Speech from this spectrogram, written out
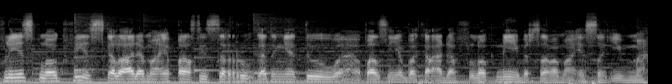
Please vlog please. Kalau ada Mae pasti seru katanya tuh. Wah pastinya bakal ada vlog nih bersama Mae Seimah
